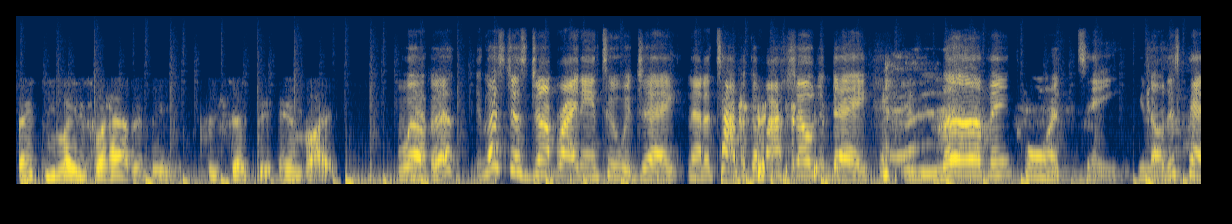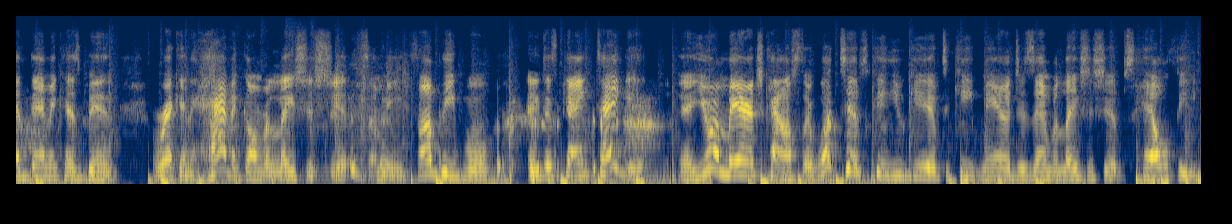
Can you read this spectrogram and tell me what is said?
Thank you, ladies, for having me. Appreciate the invite. Well, let, let's just jump right into it, Jay. Now, the topic of our show today is love and quarantine. You know, this pandemic has been wrecking havoc on relationships. I mean, some people they just can't take it. Now, you're a marriage counselor. What tips can you give to keep marriages and relationships healthy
